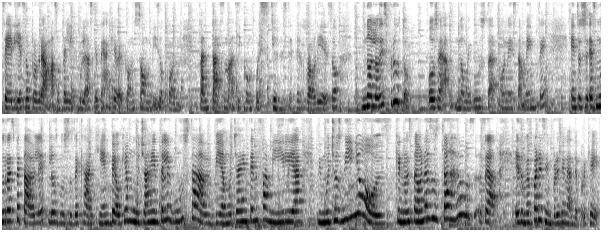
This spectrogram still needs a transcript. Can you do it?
series o programas o películas que tengan que ver con zombies o con fantasmas y con cuestiones de terror y eso. No lo disfruto. O sea, no me gusta, honestamente. Entonces es muy respetable los gustos de cada quien. Veo que a mucha gente le gusta. Vi a mucha gente en familia. Vi muchos niños que no estaban asustados. O sea, eso me parece impresionante porque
